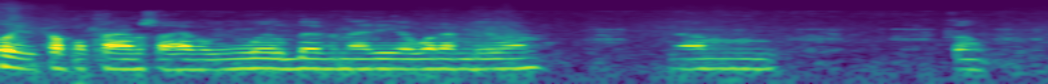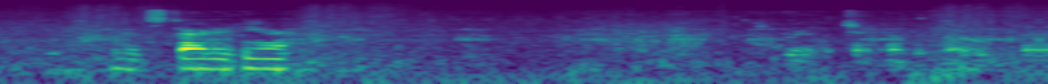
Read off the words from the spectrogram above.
played a couple times, so I have a little bit of an idea of what I'm doing. Um, so, get started here. Really check out the boat, but...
